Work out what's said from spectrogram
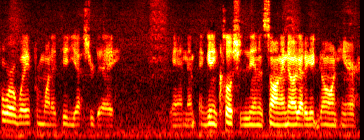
four away from what I did yesterday and I'm, I'm getting closer to the end of the song. I know I got to get going here.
